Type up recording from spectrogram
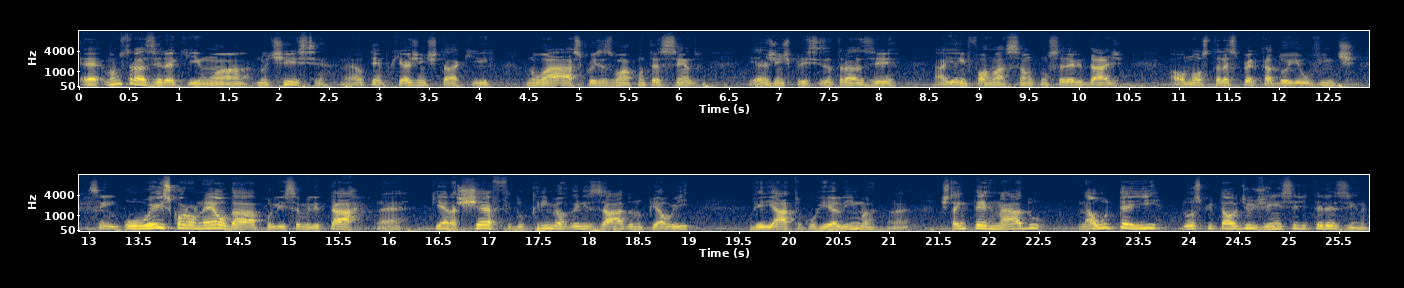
É, vamos trazer aqui uma notícia, né? O tempo que a gente está aqui no ar, as coisas vão acontecendo e a gente precisa trazer aí a informação com celeridade ao nosso telespectador e ouvinte. Sim. O ex-coronel da Polícia Militar, né, que era chefe do crime organizado no Piauí, Viriato Corrêa Lima, né, está internado na UTI do Hospital de Urgência de Teresina.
